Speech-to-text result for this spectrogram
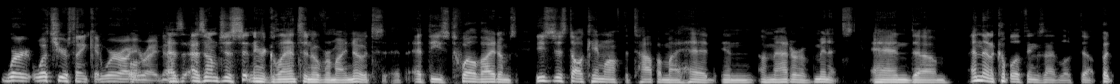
where what's your thinking? Where are well, you right now? as, as i'm just sitting here glancing over my notes at, at, these 12 items these just all came off the top of my head in a matter of minutes. And um and then a couple of things i looked up but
